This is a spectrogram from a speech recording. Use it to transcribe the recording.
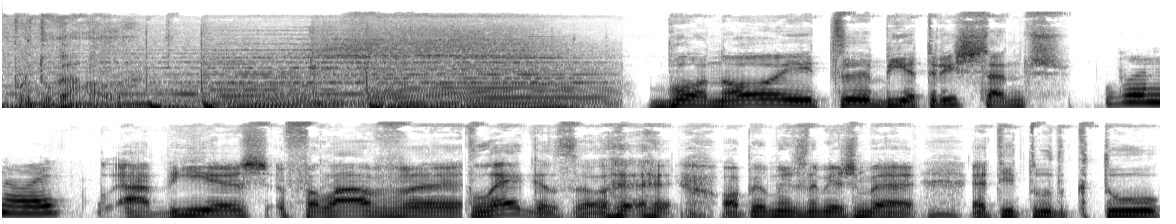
Portugal. Boa noite, Beatriz Santos. Boa noite. Há dias falava colegas, ou, ou pelo menos na mesma atitude que tu,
